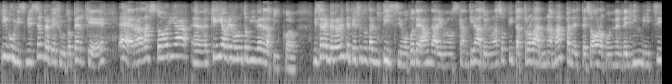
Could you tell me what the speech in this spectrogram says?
I Goonies mi è sempre piaciuto perché era la storia eh, che io avrei voluto vivere da piccolo. Mi sarebbe veramente piaciuto tantissimo poter andare in uno scantinato, in una soffitta, a trovare una mappa del tesoro con degli indizi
